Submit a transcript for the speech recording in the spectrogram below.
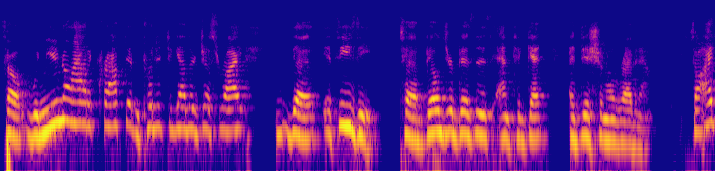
So when you know how to craft it and put it together just right, the it's easy to build your business and to get additional revenue. So I,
